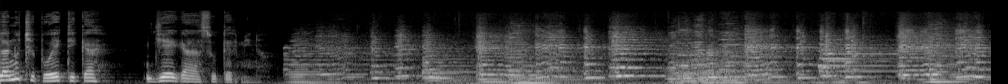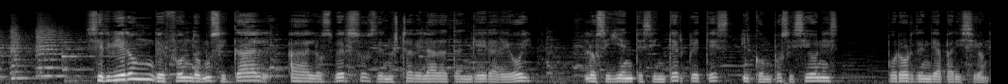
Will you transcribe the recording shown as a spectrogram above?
La noche poética llega a su término. Sirvieron de fondo musical a los versos de nuestra velada tanguera de hoy los siguientes intérpretes y composiciones por orden de aparición.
